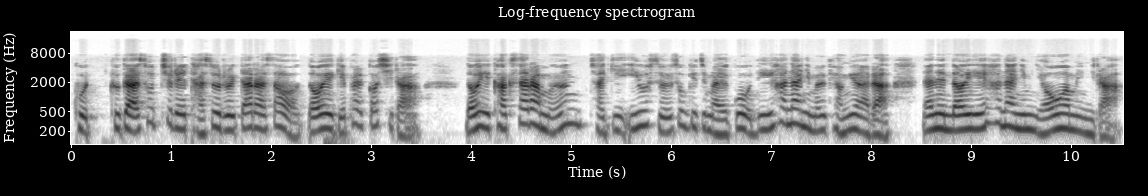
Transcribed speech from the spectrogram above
곧 그가 소출의 다소를 따라서 너에게 팔 것이라 너희 각 사람은 자기 이웃을 속이지 말고 네 하나님을 경유하라. 나는 너희의 하나님 여호와이니라.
